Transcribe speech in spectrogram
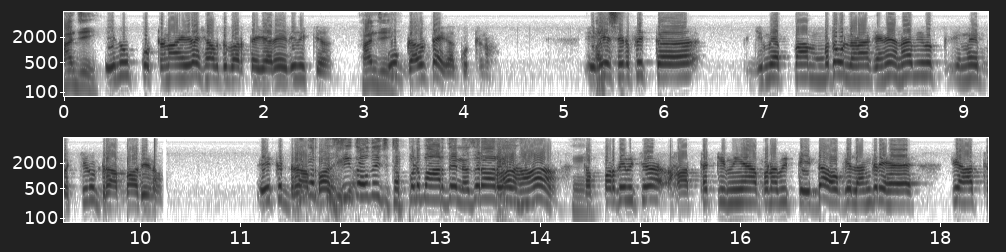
ਹਾਂਜੀ। ਇਹਨੂੰ ਕੁੱਟਣਾ ਜਿਹੜਾ ਸ਼ਬਦ ਵਰਤਿਆ ਜਾ ਰਿਹਾ ਇਹਦੇ ਵਿੱਚ ਹਾਂਜੀ। ਉਹ ਗਲਤ ਹੈਗਾ ਕੁੱਟਣਾ। ਇਹ। ਸਿਰਫ ਇੱਕ ਜਿਵੇਂ ਆਪਾਂ ਮਧੋਲਣਾ ਕਹਿੰਦੇ ਆ ਨਾ ਵੀ ਜਿਵੇਂ ਬੱਚੇ ਨੂੰ ਡਰਾਬਾ ਦੇਣਾ। ਇੱਕ ਡਰਾਬਾ ਤੁਸੀਂ ਸੀ ਤਾਂ ਉਹਦੇ ਚ ਥੱਪੜ ਮਾਰਦੇ ਨਜ਼ਰ ਆ ਰਹੇ ਹਾਂ ਹੋ ਥੱਪੜ ਦੇ ਵਿੱਚ ਹੱਥ ਕਿਵੇਂ ਆ ਆਪਣਾ ਵੀ ਟੇਢਾ ਹੋ ਕੇ ਲੰਘ ਰਿਹਾ ਹੈ ਕਿ ਹੱਥ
